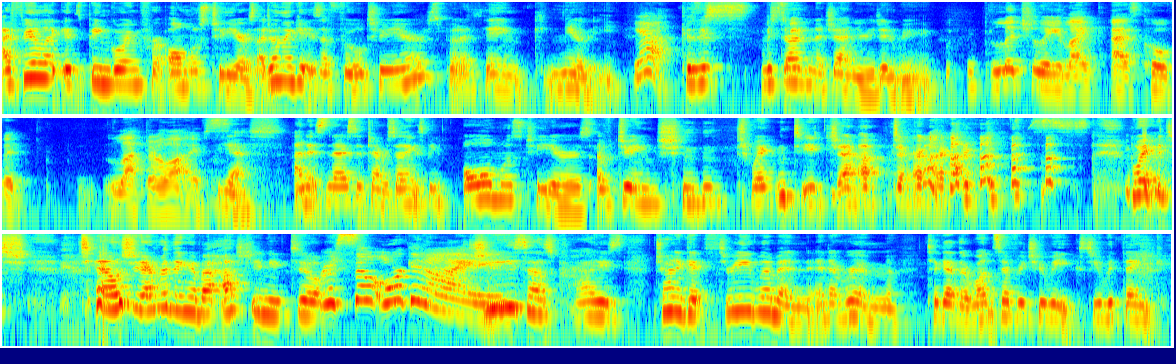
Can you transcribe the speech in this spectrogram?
I feel like it's been going for almost two years. I don't think it is a full two years, but I think nearly. yeah, Because we, we started in January, didn't we? literally like as COVID left our lives. Yes. And it's now September, so I think it's been almost two years of doing 20 chapters, which tells you everything about us you need to. We're so organized. Jesus Christ. Trying to get three women in a room together once every two weeks, you would think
